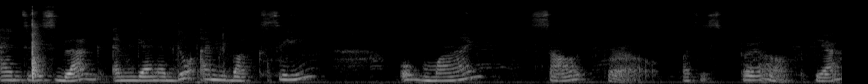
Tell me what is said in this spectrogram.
And to this vlog I'm gonna do unboxing of my South Pearl. What's this pearl? Yeah.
